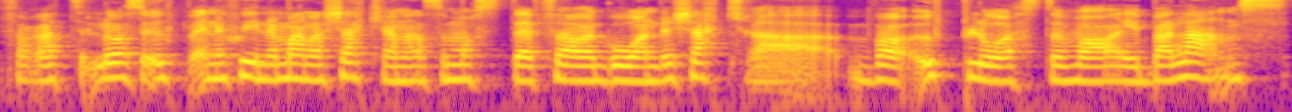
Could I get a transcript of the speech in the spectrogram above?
för att låsa upp energin i de andra chakrarna så måste föregående chakra vara upplåst och vara i balans.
